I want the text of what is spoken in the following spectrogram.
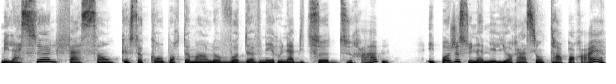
Mais la seule façon que ce comportement-là va devenir une habitude durable et pas juste une amélioration temporaire,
